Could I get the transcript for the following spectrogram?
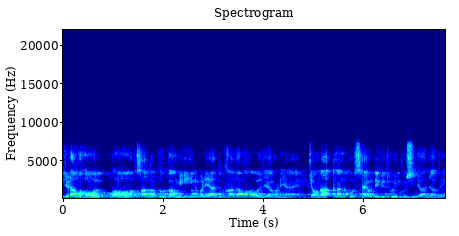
ਜਿਹੜਾ ਮਾਹੌਲ ਬਹੁਤ ਸਾਲਾਂ ਤੋਂ ਗਮਹੀਨ ਬਣਿਆ, ਦੁੱਖਾਂ ਦਾ ਮਾਹੌਲ ਜਿਹਾ ਬਣਿਆ ਹੈ। ਕਿਉਂ ਨਾ ਆਨੰਦਪੁਰ ਸਾਹਿਬ ਦੇ ਵਿੱਚ ਕੋਈ ਖੁਸ਼ੀ ਆ ਜਾਵੇ।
